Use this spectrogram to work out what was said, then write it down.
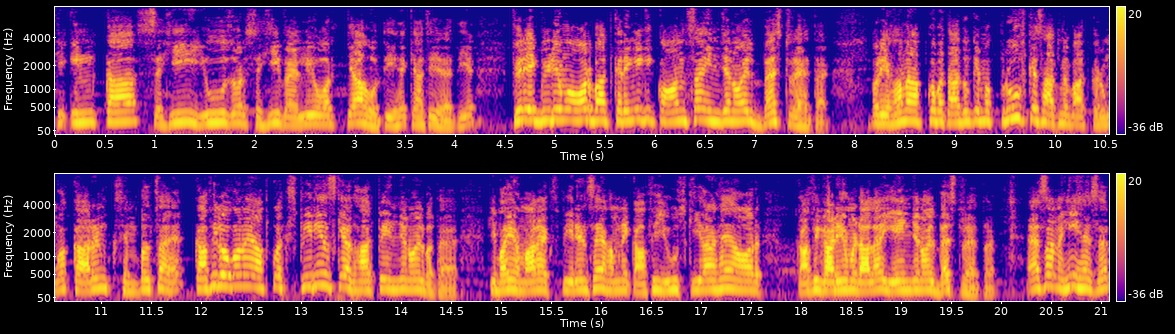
कि इनका सही यूज़ और सही वैल्यू और क्या होती है, क्या चीज़ रहती है। फिर एक वीडियो में और बात करेंगे कि कौन सा इंजन ऑयल बेस्ट रहता है। और यहाँ मैं आपको बता दूँ कि मैं प्रूफ के साथ में बात करूँगा, कारण सिंपल सा है। काफ़ी लोगों ने आपको एक्सपीरियंस के आधार पे इंजन ऑयल बताया कि भाई हमारा एक्सपीरियंस है, हमने काफ़ी यूज़ किया है और काफ़ी गाड़ियों में डाला है, ये इंजन ऑयल बेस्ट रहता है। ऐसा नहीं है सर,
